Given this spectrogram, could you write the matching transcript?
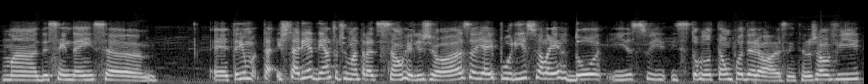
uma descendência. é, uma- ta- estaria dentro de uma tradição religiosa e aí por isso ela herdou isso e, e se tornou tão poderosa. Então eu já ouvi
